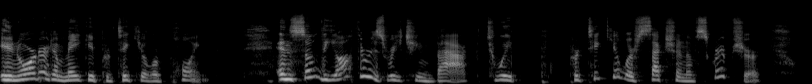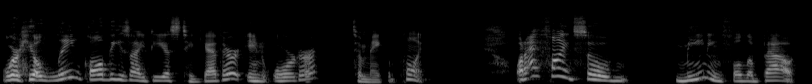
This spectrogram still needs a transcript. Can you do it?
in order to make a particular point. And so the author is reaching back to a particular section of scripture where he'll link all these ideas together in order to make a point. What I find so meaningful about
